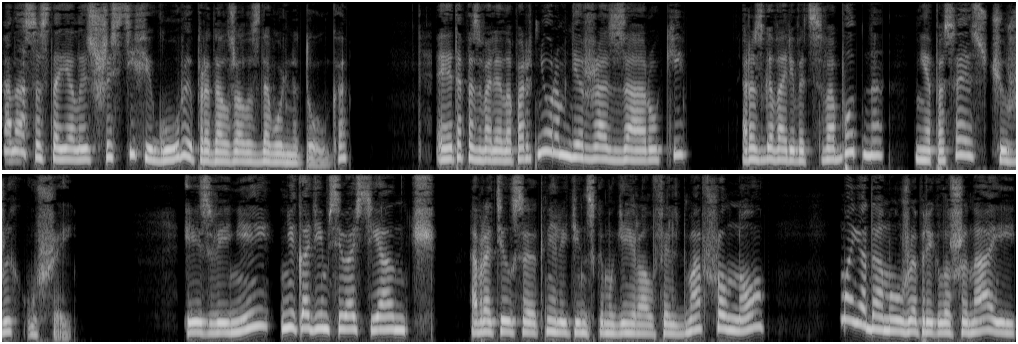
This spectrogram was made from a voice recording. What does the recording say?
Она состояла из шести фигур и продолжалась довольно долго. Это позволяло партнерам, держась за руки, разговаривать свободно, не опасаясь чужих ушей. «Извини, Никодим Севастьянович», — обратился к Нелетинскому генерал-фельдмаршал, «но моя дама уже приглашена, и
